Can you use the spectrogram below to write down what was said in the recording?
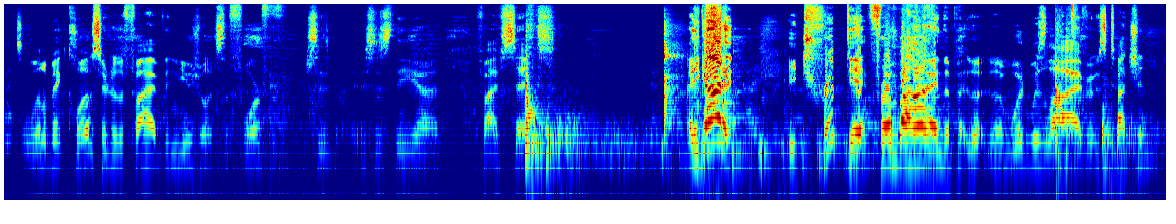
It's a little bit closer to the five than usual. It's the four. This is, this is the uh, five six, and he got it. He tripped it from behind. The, the, the wood was live. It was touching,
